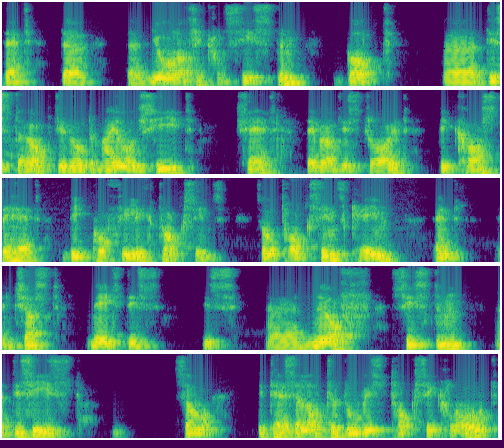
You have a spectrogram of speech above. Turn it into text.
that the, the neurological system got uh, disturbed. You know, the myelin sheet shed, they were destroyed because they had lipophilic toxins. So toxins came and and just made this this uh, nerve system uh, diseased. So it has a lot to do with toxic load,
